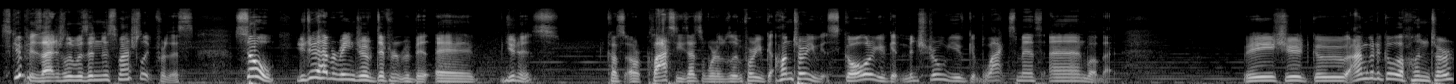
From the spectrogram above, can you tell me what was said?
Scoop is actually was in the smash look for this. So, you do have a range of different uh, units, cause, or classes, that's the word I was looking for. You've got Hunter, you've got Scholar, you've got Minstrel, you've got Blacksmith, and, well, that. We should go, I'm going to go with Hunter.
